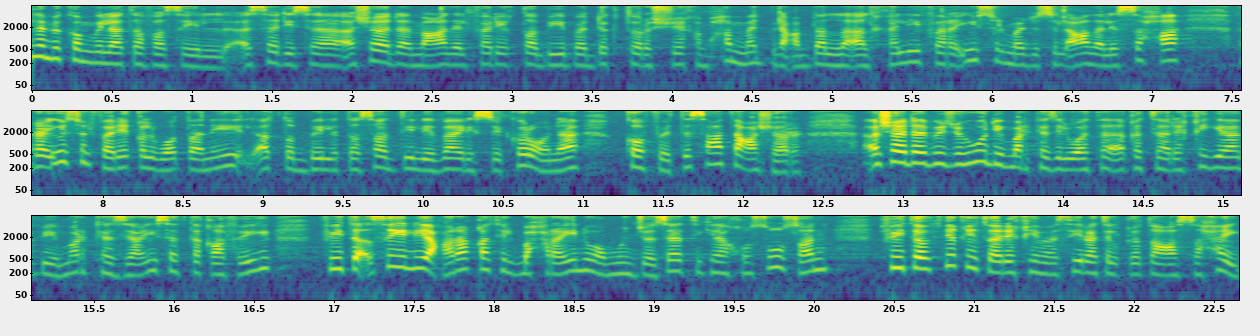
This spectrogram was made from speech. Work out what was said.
أهلا بكم إلى تفاصيل السادسة اشاد معالي الفريق طبيب الدكتور الشيخ محمد بن عبد الله الخليفة رئيس المجلس الأعلى للصحة رئيس الفريق الوطني الطبي للتصدي لفيروس كورونا كوفيد 19 أشاد بجهود مركز الوثائق التاريخية بمركز عيسى الثقافي في تأصيل عراقة البحرين ومنجزاتها خصوصا في توثيق تاريخ مسيرة القطاع الصحي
